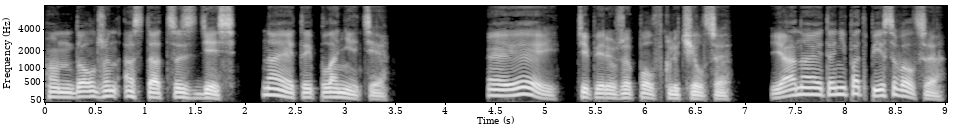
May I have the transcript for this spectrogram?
Он должен остаться здесь, на этой планете. «Эй-эй!» — теперь уже Пол включился. «Я на это не подписывался.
